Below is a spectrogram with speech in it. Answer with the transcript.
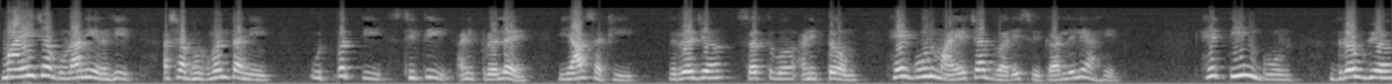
मायेच्या गुणांनी रहित अशा भगवंतांनी उत्पत्ती स्थिती आणि प्रलय यासाठी रज सत्व आणि तम हे गुण मायेच्या द्वारे स्वीकारलेले आहेत. हे तीन गुण द्रव्य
